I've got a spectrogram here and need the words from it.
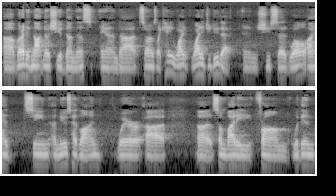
Uh, but I did not know she had done this, and uh, so I was like, "Hey, why why did you do that?" And she said, "Well, I had seen a news headline where somebody from within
